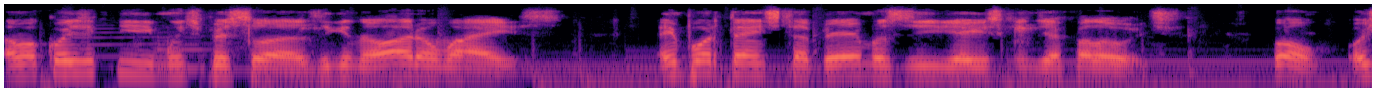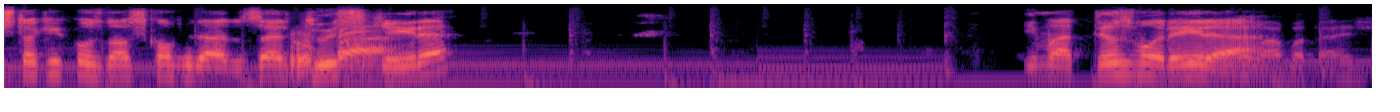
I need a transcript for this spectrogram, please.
É uma coisa que muitas pessoas ignoram, mas é importante sabermos e é isso que a gente vai falar hoje. Bom, hoje estou aqui com os nossos convidados Arthur Opa! Siqueira e Matheus Moreira. Olá, boa tarde.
